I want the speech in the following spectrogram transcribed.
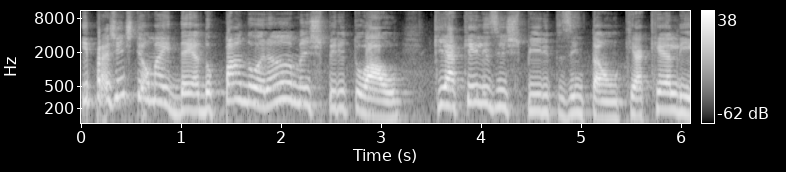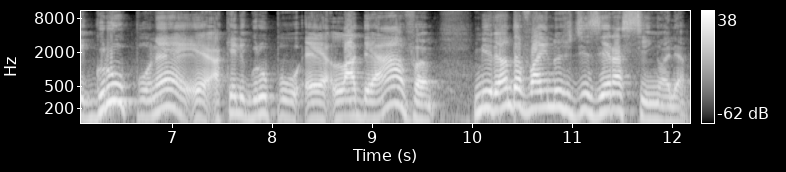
E para a gente ter uma ideia do panorama espiritual que aqueles espíritos, então, que aquele grupo, né, é, aquele grupo é, ladeava, Miranda vai nos dizer assim: olha,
